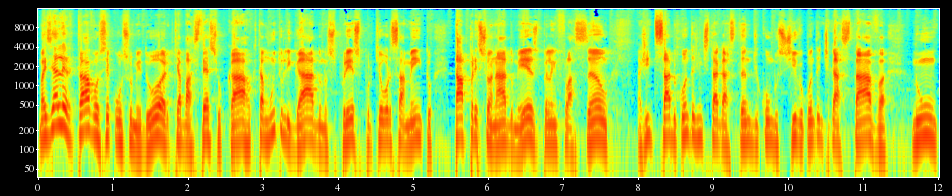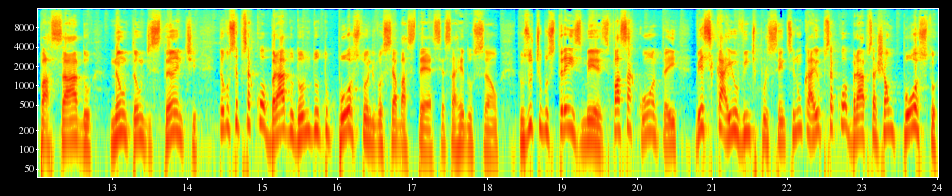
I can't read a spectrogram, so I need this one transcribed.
mas é alertar você, consumidor, que abastece o carro, que está muito ligado nos preços, porque o orçamento está pressionado mesmo pela inflação a gente sabe quanto a gente está gastando de combustível, quanto a gente gastava num passado não tão distante. Então você precisa cobrar do dono do, do posto onde você abastece essa redução. Nos últimos três meses, faça a conta aí, vê se caiu 20%. Se não caiu, precisa cobrar, precisa achar um posto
